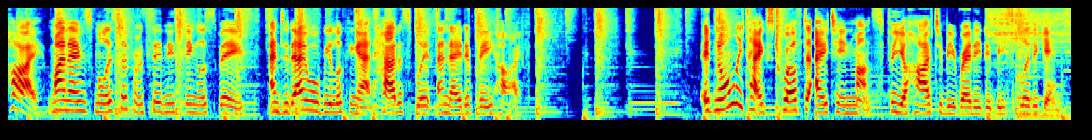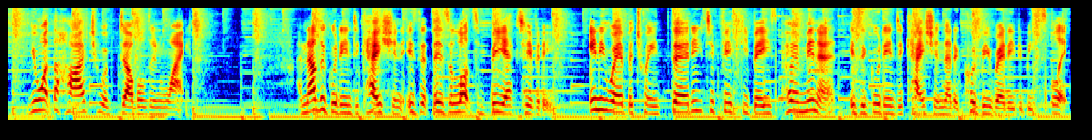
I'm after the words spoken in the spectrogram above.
Hi, my name is Melissa from Sydney Stingless Bees and today we'll be looking at how to split a native beehive. It normally takes 12 to 18 months for your hive to be ready to be split again. You want the hive to have doubled in weight. Another good indication is that there's lots of bee activity. Anywhere between 30 to 50 bees per minute is a good indication that it could be ready to be split.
